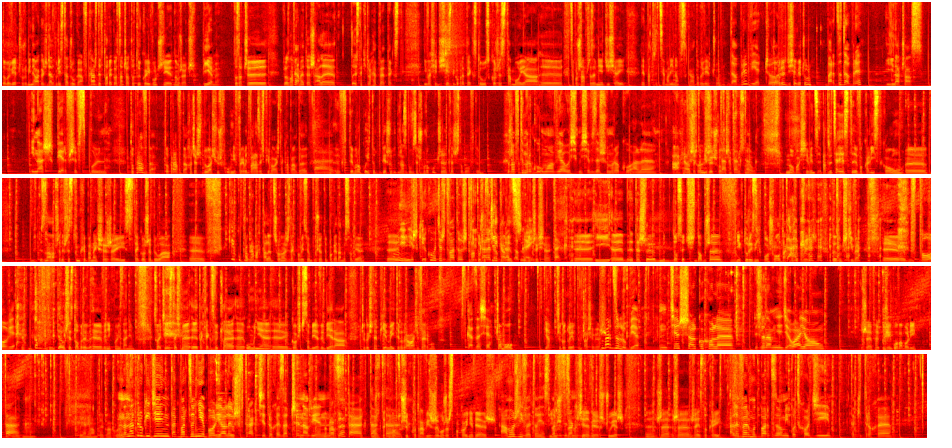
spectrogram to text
Dobry wieczór. Minęła godzina 22. W każdy wtorek oznacza to tylko i wyłącznie jedną rzecz. Pijemy. To znaczy, rozmawiamy też, ale to jest taki trochę pretekst. I właśnie dzisiaj z tego pretekstu skorzysta moja, y, zaproszona przeze mnie dzisiaj, y, Patrycja Malinowska. Dobry wieczór. Dobry wieczór. Dobry dzisiaj wieczór? Bardzo dobry. I na czas. I nasz pierwszy wspólny. To prawda, to prawda. Chociaż byłaś już u mnie w programie dwa razy śpiewałaś tak naprawdę. Tak. W tym roku i to pierwszy raz był w zeszłym roku, czy też to było w tym? Chyba w tym roku umawiałyśmy się w zeszłym roku, ale Ach, ja coś tam nie wyszło, tak, coś tam tak, się przesunęło. tak. No właśnie, więc Patrycja jest wokalistką. Znana przede wszystkim chyba najszerzej z tego, że była y, w kilku programach talent show, no, że tak powiedzmy, później o tym pogadamy sobie. Y, mniej i- niż kilku, chociaż dwa to już Dwa kilka, to już kilka, dobra, więc okej. liczy się. Tak. Y, I też dosyć dobrze w niektórych z nich poszło, tak, Tak. mogę powiedzieć. To jest uczciwe. W połowie. to, to już jest dobry e, wynik moim zdaniem. Słuchajcie, jesteśmy e, tak jak zwykle e, u mnie, e, gość sobie wybiera czegoś napijemy i ty wybrałaś wermut. Zgadza się. Czemu? Ja przygotuję w tym czasie, wiesz. Bardzo lubię. Mm, Cięższe alkohole źle na mnie działają. Że później głowa boli? Tak. To ja nie mam tego akurat. No na drugi dzień tak bardzo nie boli, ale już w trakcie trochę zaczyna, więc... Naprawdę? Tak, tak, Może tak, po tak. prostu szybko trawisz, że możesz spokojnie, wiesz. A możliwe to jest, I bardzo już w trakcie, wiesz, czujesz, e, że, że, że jest okej. Ale wermut bardzo mi podchodzi, taki trochę,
